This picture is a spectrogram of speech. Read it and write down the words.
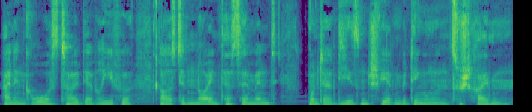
einen Großteil der Briefe aus dem Neuen Testament unter diesen schweren Bedingungen zu schreiben?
